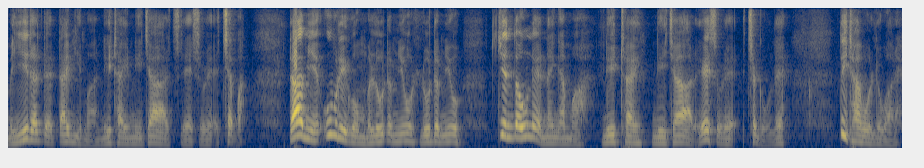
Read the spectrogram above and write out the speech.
မရေးတတ်တဲ့တိုင်းပြည်မှာနေထိုင်နေကြရတယ်ဆိုတဲ့အချက်ပါဒါအပြင်ဥပဒေကိုမလိုတစ်မျိုးလိုတစ်မျိုး ကျင့်သုံးတဲ့နိုင်ငံမှာနေထိုင်နေကြရတယ်ဆိုတဲ့အချက်ကိုလည်းသိထားဖို့လိုပါတယ်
